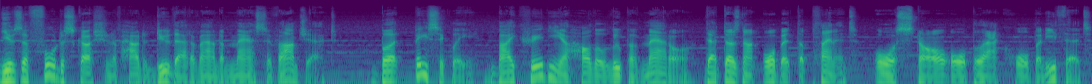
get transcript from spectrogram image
gives a full discussion of how to do that around a massive object. But basically, by creating a hollow loop of matter that does not orbit the planet, or star, or black hole beneath it,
